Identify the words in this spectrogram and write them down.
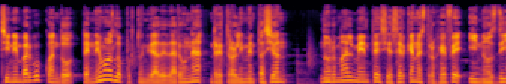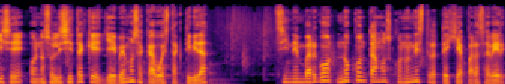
Sin embargo, cuando tenemos la oportunidad de dar una retroalimentación, normalmente se acerca nuestro jefe y nos dice o nos solicita que llevemos a cabo esta actividad. Sin embargo, no contamos con una estrategia para saber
